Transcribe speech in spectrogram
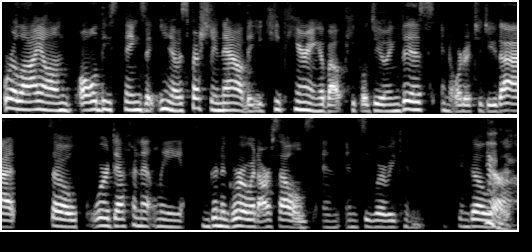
rely on all these things that, you know, especially now that you keep hearing about people doing this in order to do that. So we're definitely going to grow it ourselves and, and see where we can, can go. Yeah.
